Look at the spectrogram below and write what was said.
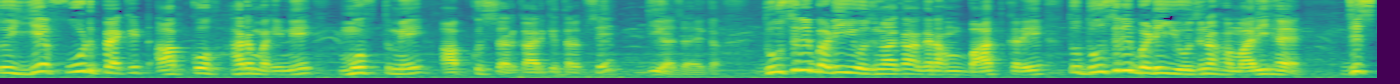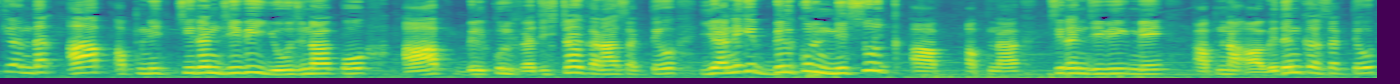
तो ये फ़ूड पैकेट आपको हर महीने मुफ़्त में आपको सरकार की तरफ़ से दिया जाएगा। दूसरी बड़ी योजना का अगर हम बात करें तो दूसरी बड़ी योजना हमारी है जिसके अंदर आप अपनी चिरंजीवी योजना को आप बिल्कुल रजिस्टर करा सकते हो, यानी कि बिल्कुल निशुल्क आप अपना चिरंजीवी में अपना आवेदन कर सकते हो,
